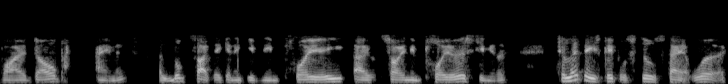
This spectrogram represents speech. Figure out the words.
via dole payments. It looks like they're going to give an employee, uh, sorry, an employer stimulus to let these people still stay at work,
